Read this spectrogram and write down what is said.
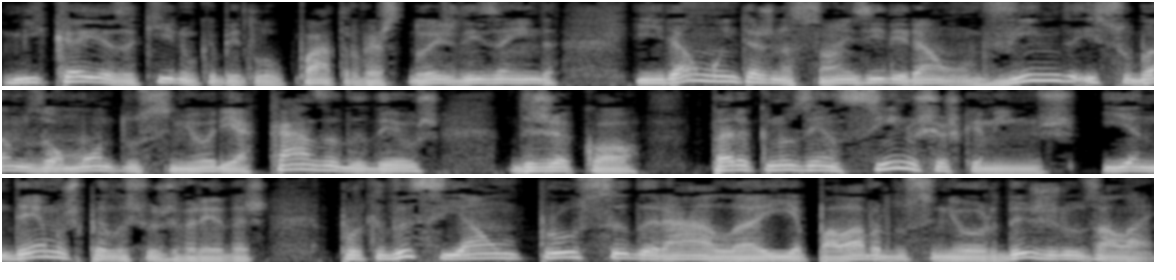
Miqueias aqui no capítulo 4, verso 2 diz ainda, Irão muitas nações e dirão, Vinde e subamos ao monte do Senhor e à casa de Deus de Jacó, para que nos ensine os seus caminhos e andemos pelas suas veredas, porque de Sião procederá a lei e a palavra do Senhor de Jerusalém.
